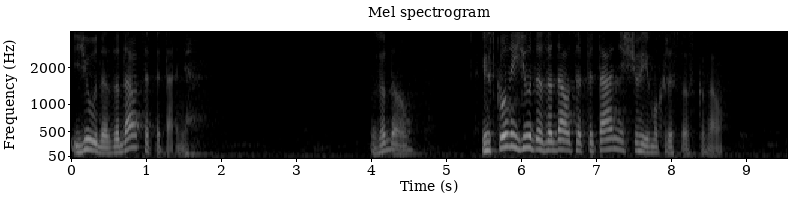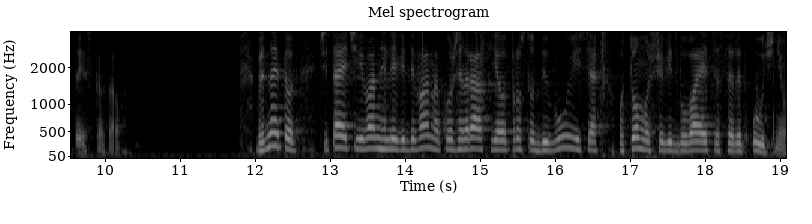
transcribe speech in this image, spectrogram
Юда задав це питання? Задав. І от коли Юда задав це питання, що йому Христос сказав? Ти сказав. Ви знаєте, от читаючи Євангеліє від Івана, кожен раз я от просто дивуюся о тому, що відбувається серед учнів.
